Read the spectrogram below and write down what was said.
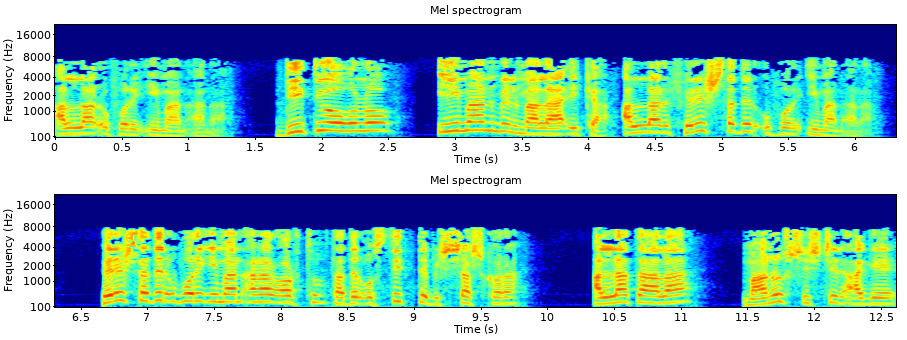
আল্লাহর উপরে ইমান আনা। দ্বিতীয় হলো ইমান বিল মালাইকা, আল্লাহর ফেরেশতাদের উপর ইমান আনা। ফেরেশতাদের উপরে ইমান আনার অর্থ তাদের অস্তিত্বে বিশ্বাস করা। আল্লাহ তালা মানুষ সৃষ্টির আগে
